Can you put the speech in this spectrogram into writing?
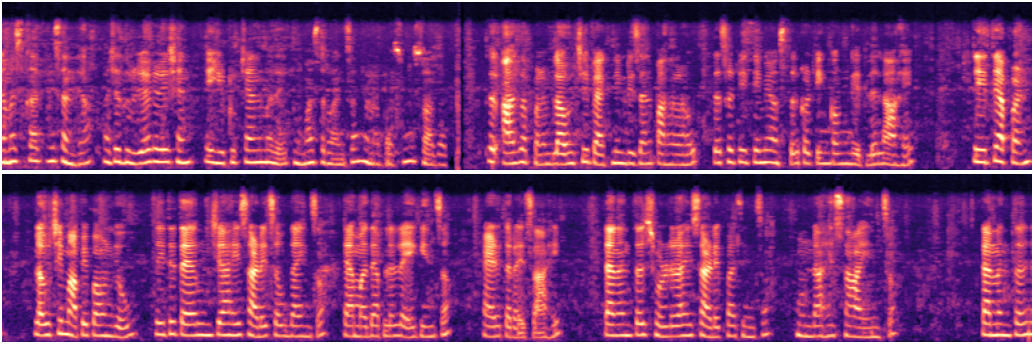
नमस्कार मी संध्या. माझ्या दुर्जा क्रिएशन या यूट्यूब चॅनलमध्ये तुम्हा सर्वांचं मनापासून स्वागत. तर आज आपण ब्लाऊजची बॅकनिक डिझाईन पाहणार आहोत. त्यासाठी इथे मी अस्तर कटिंग करून घेतलेलं आहे. तर इथे आपण ब्लाऊजची मापे पाहून घेऊ. तर इथे तयार उंची आहे साडे चौदा इंच. त्यामध्ये आपल्याला एक इंच ॲड करायचं आहे. त्यानंतर शोल्डर आहे साडेपाच इंच. मुंडा आहे सहा इंच. त्यानंतर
